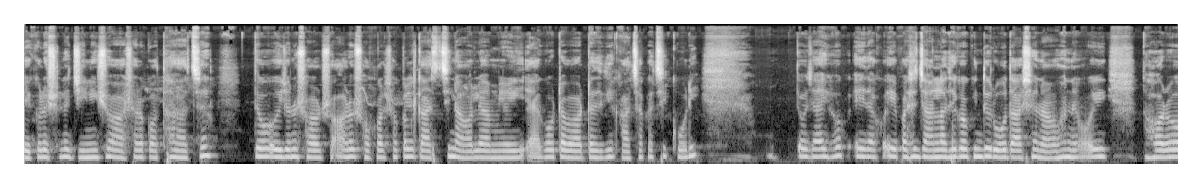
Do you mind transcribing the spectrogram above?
ডেকোরেশনের জিনিসও আসার কথা আছে। তো ওই জন্য আরও সকাল সকাল কাচছি না হলে আমি ওই এগারোটা বারোটার দিকে কাছাকাছি করি। তো যাই হোক, এই দেখো, এই পাশে জানলা থেকেও কিন্তু রোদ আসে না। মানে ওই ধরো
